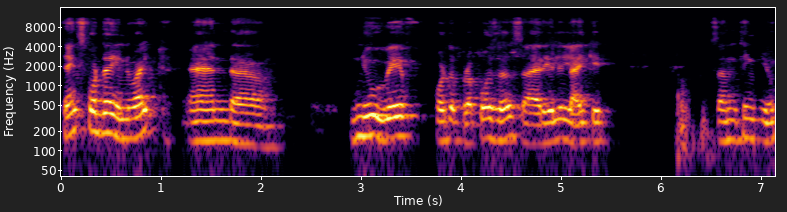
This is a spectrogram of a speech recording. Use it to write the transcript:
Thanks for the invite and uh, new way for the proposals. I really like it something new.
